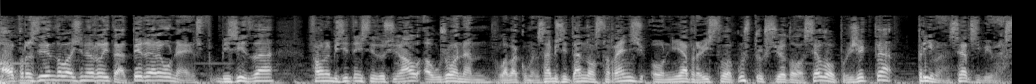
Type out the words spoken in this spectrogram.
El president de la Generalitat, Pere Aragonès, visita fa una visita institucional a Osona. La va començar visitant els terrenys on hi ha prevista la construcció de la seu del projecte Prima. Sergi Vives.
